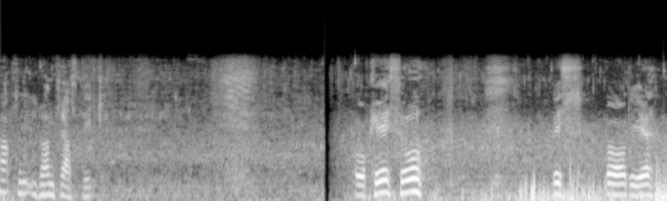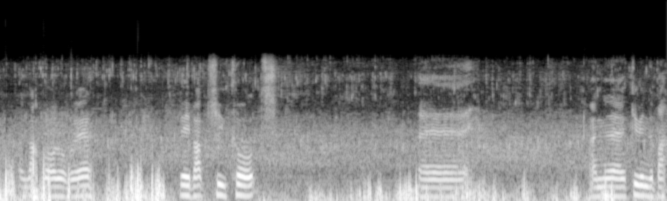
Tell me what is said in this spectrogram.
absolutely fantastic. Okay, so this board here and that board over there, they've had two coats uh, and uh, doing the back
